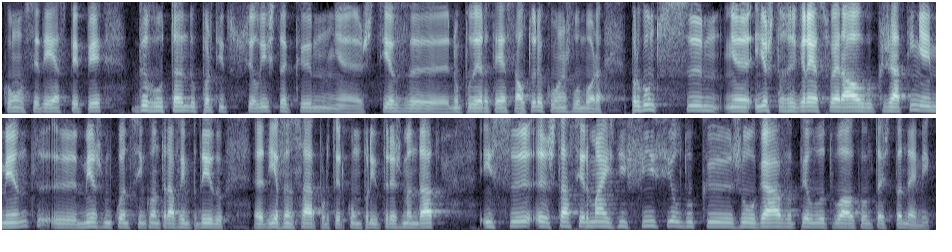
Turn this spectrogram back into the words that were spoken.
com o CDS-PP, derrotando o Partido Socialista que hum, eh, esteve no poder até essa altura com Ângelo Moura. Pergunto se este regresso era algo que já tinha em mente, mesmo quando se encontrava impedido de avançar por ter cumprido três mandatos, e se está a ser mais difícil do que julgava pelo atual contexto pandémico?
